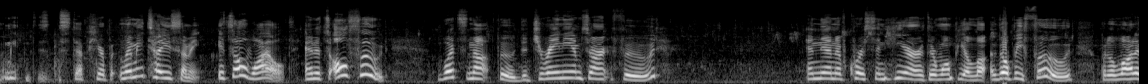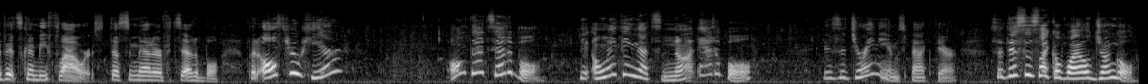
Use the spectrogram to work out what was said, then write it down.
Let me step here, but let me tell you something. It's all wild and it's all food. What's not food? The geraniums aren't food. And then, of course, in here, there won't be a lot, there'll be food, but a lot of it's going to be flowers. Doesn't matter if it's edible. But all through here, all that's edible. The only thing that's not edible is the geraniums back there. So this is like a wild jungle.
